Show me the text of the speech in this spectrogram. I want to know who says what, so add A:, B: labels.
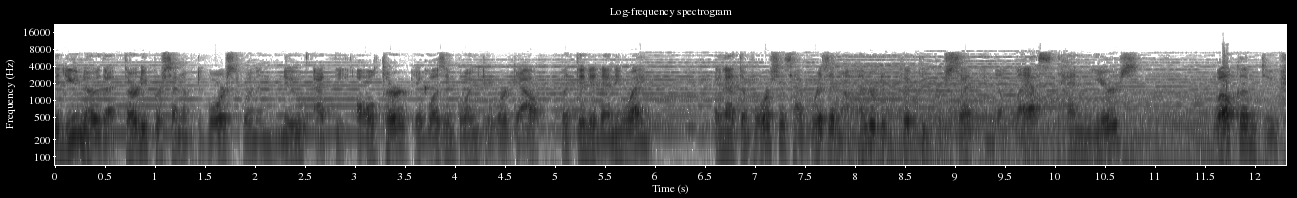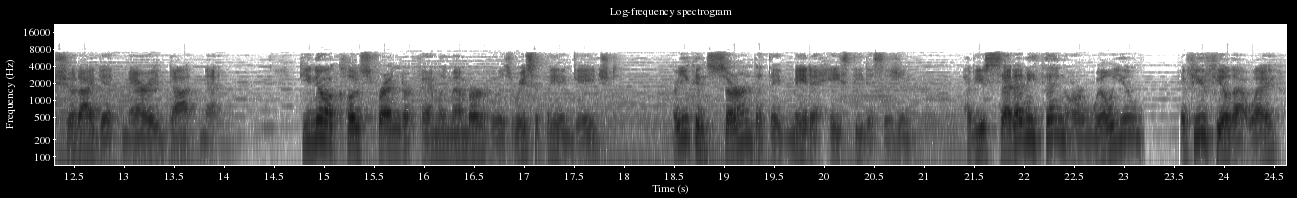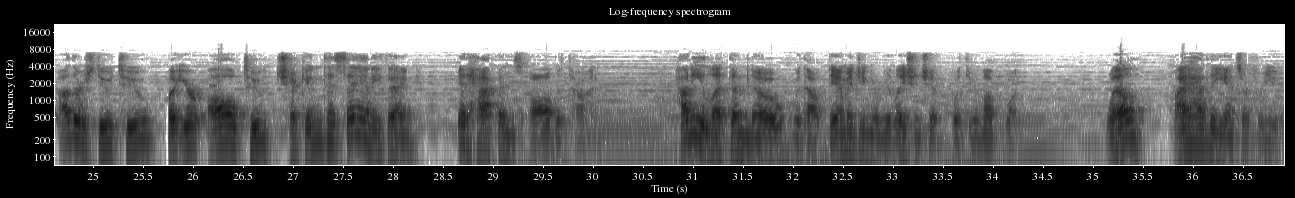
A: Did you know that 30% of divorced women knew at the altar it wasn't going to work out, but did it anyway? And that divorces have risen 150% in the last 10 years? Welcome to ShouldIGetMarried.net. Do you know a close friend or family member who is recently engaged? Are you concerned that they've made a hasty decision? Have you said anything or will you? If you feel that way, others do too, but you're all too chicken to say anything. It happens all the time. How do you let them know without damaging a relationship with your loved one? Well, I have the answer for you.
